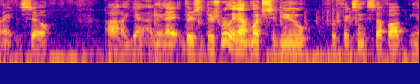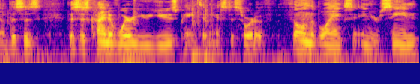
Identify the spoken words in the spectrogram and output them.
right? So uh, yeah, I mean, I, there's there's really not much to do for fixing stuff up. You know, this is this is kind of where you use painting is to sort of fill in the blanks in your scene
